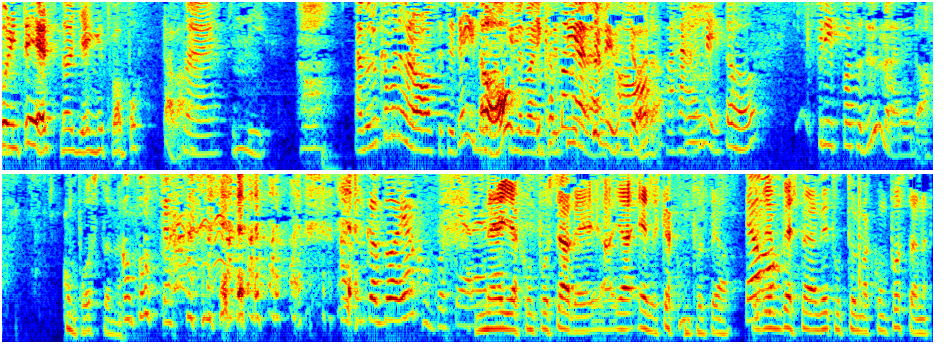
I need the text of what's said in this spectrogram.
får inte hälften av gänget vara borta. Va? Nej, precis. Ja, men då kan man höra av sig till dig då Ja, man skulle vara det kan man intresserad. absolut ja, göra. Vad härligt. Ja. Filip, vad tar du med dig idag? Komposten. Komposten. att du ska börja kompostera? eller? Nej, jag komposterar. Jag, jag älskar kompostera. Det Ja. är det bästa jag vet att tömma komposten.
